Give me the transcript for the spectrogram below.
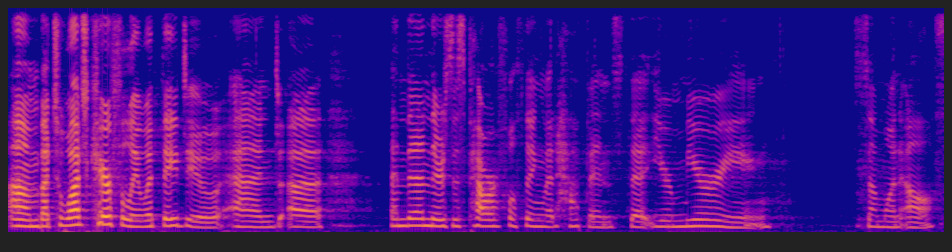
um, but to watch carefully what they do. And, uh, and then there's this powerful thing that happens that you're mirroring someone else,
